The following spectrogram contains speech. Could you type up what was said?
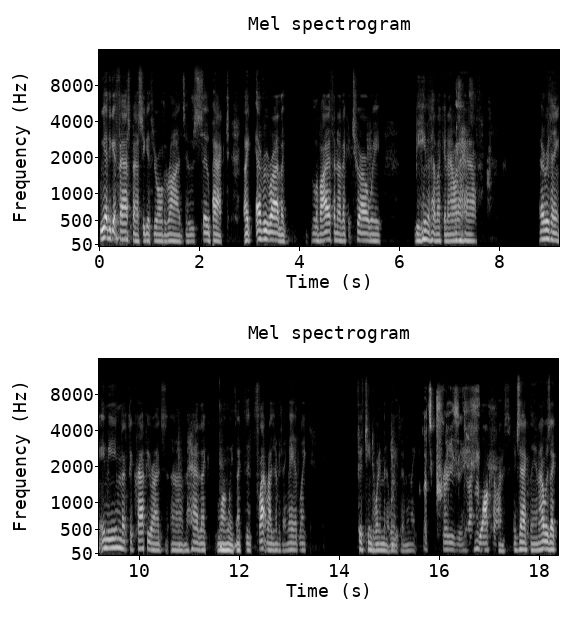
we had to get fast pass to get through all the rides. It was so packed. Like every ride, like Leviathan had like a two hour wait. Behemoth had like an hour and a half everything. I mean, even like the crappy rides um, had like long waits, like the flat rides and everything. They had like 15, 20 minute waits. I mean, like that's crazy. Like walk ons, exactly. And I was like,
